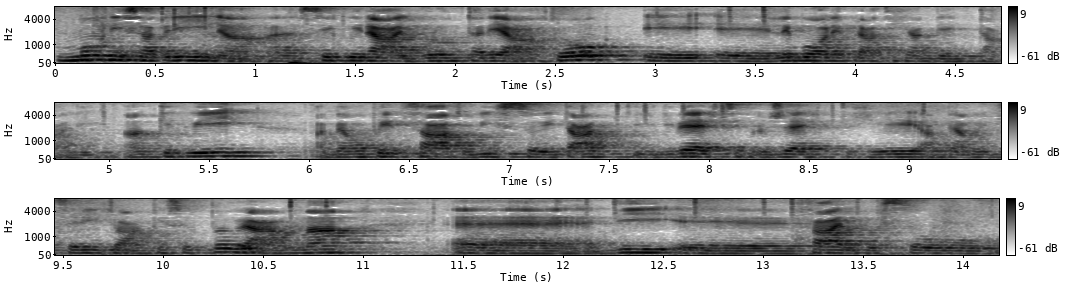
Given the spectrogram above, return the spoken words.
Moni Sabrina eh, seguirà il volontariato e eh, le buone pratiche ambientali. Anche qui abbiamo pensato, visto i tanti diversi progetti che abbiamo inserito anche sul programma, eh, di eh, fare questo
